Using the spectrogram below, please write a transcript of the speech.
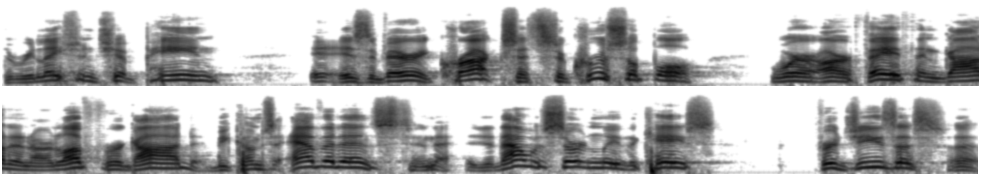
the relationship pain is the very crux, it's the crucible where our faith in God and our love for God becomes evidenced. And that was certainly the case for Jesus uh,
